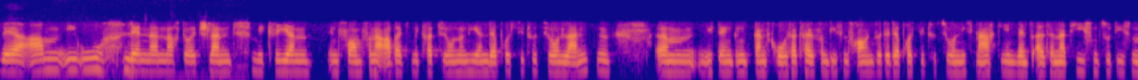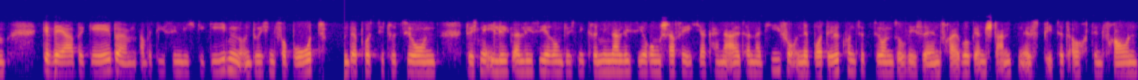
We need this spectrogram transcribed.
sehr armen EU-Ländern nach Deutschland migrieren in Form von einer Arbeitsmigration und hier in der Prostitution landen. Ähm, ich denke, ein ganz großer Teil von diesen Frauen würde der Prostitution nicht nachgehen, wenn es Alternativen zu diesem Gewerbe gäbe. Aber die sind nicht gegeben und durch ein Verbot der Prostitution, durch eine Illegalisierung, durch eine Kriminalisierung schaffe ich ja keine Alternative. Und eine Bordellkonzeption, so wie sie in Freiburg entstanden ist, bietet auch den Frauen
